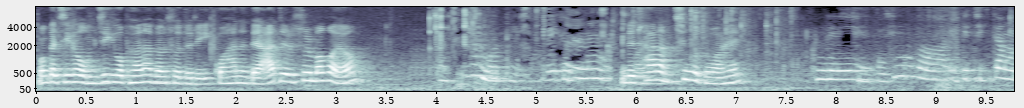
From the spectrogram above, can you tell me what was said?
뭔가 지가 움직이고 변화 변수들이 있고 하는데 아들 술 먹어요? 저는 근데 사람 친구 좋아해? 근데 친구가 이렇게 직장을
